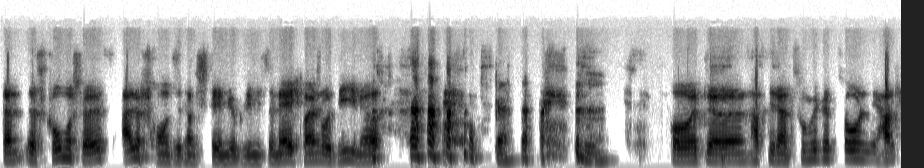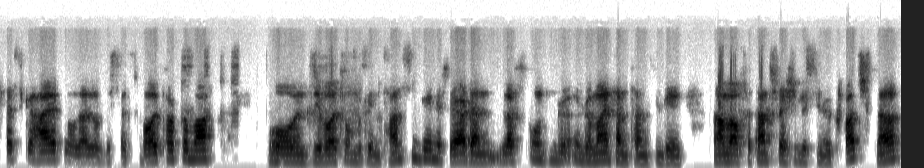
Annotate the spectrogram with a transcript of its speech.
Dann das Komische ist, alle Frauen sind dann stehen geblieben. Ich so, nee, ich meine nur die. Ne? und äh, habe die dann zu mir gezogen, die Hand festgehalten dann ein bisschen Smalltalk gemacht. Und sie wollte unbedingt tanzen gehen. Ich so, ja, dann lass unten gemeinsam tanzen gehen. Dann haben wir auf der Tanzfläche ein bisschen gequatscht, ne?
